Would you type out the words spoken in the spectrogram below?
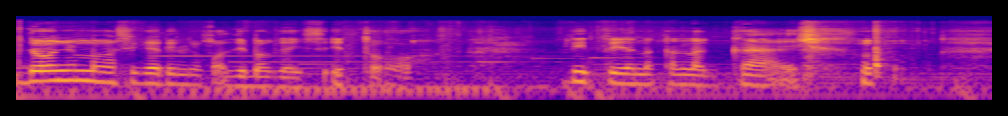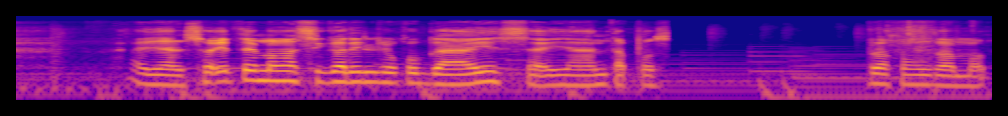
Doon yung mga sigarilyo ko, di ba guys? Ito, oh. Dito yan nakalagay. Ayan, so ito yung mga sigarilyo ko guys. Ayan, tapos, para kong gamot.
